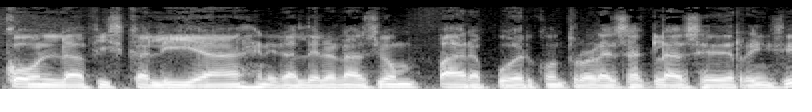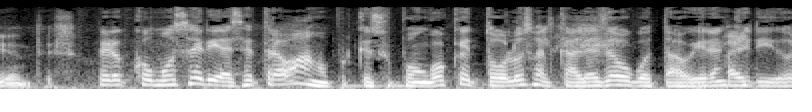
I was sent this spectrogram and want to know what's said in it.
con la Fiscalía General de la Nación para poder controlar esa clase de reincidentes. Pero ¿cómo sería ese trabajo? Porque supongo que todos los alcaldes de Bogotá hubieran Hay- querido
